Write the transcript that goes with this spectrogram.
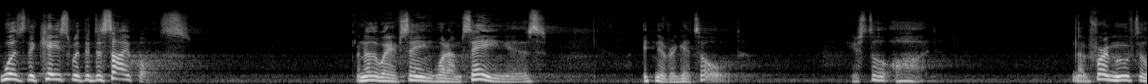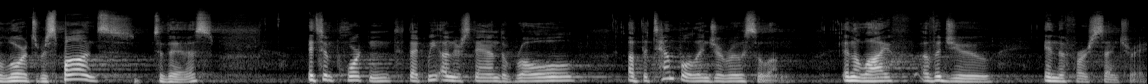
was the case with the disciples. Another way of saying what I'm saying is, it never gets old. You're still awed. Now, before I move to the Lord's response to this, it's important that we understand the role of the temple in Jerusalem in the life of a Jew in the first century.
